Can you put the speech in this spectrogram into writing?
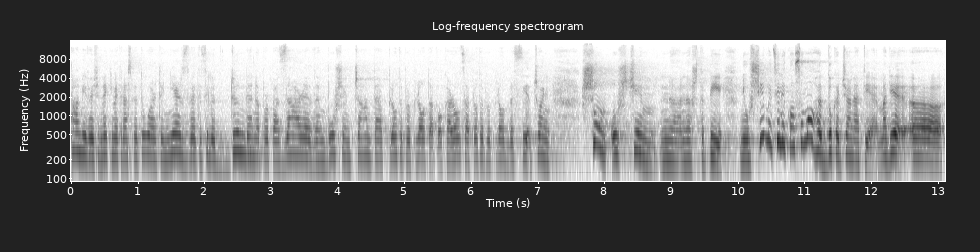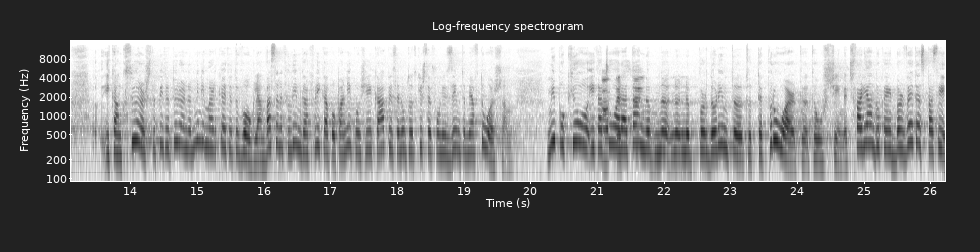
pamjeve që ne kemi transmituar të njerëzve të cilët dynden nëpër pazare dhe mbushin çanta plot e përplot, apo karroca plot e përplot dhe i çojnë shumë ushqim në në shtëpi, një ushqim i cili konsumohet duke qenë atje. Madje i kanë kthyer shtëpitë e tyre në minimarkete të vogla, mbase në fillim nga frika apo paniku që i kapi se nuk do të kishte furnizim të mjaftueshëm. Mirëpo kjo i ka çuar ata në në në në përdorim të të tepruar të të ushqimit. Çfarë janë duke i bërë vetes pasi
